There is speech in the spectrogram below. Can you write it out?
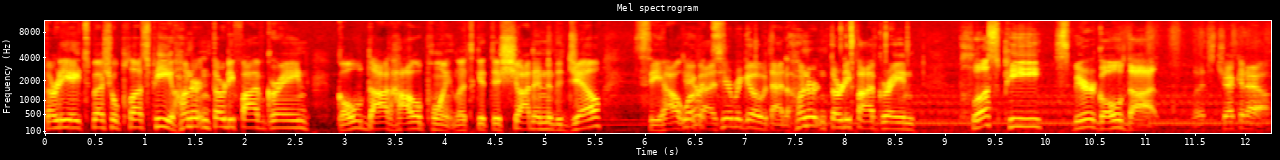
38 Special Plus P, 135 grain, gold dot hollow point. Let's get this shot into the gel, see how it okay, works. guys, here we go with that 135 grain Plus P Speer Gold Dot. Let's check it out.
